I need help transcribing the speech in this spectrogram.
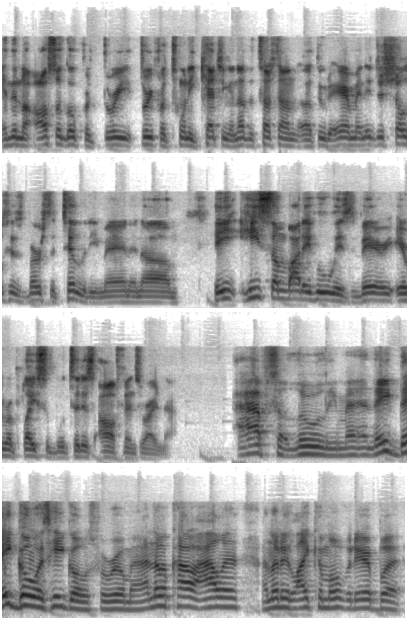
and then to also go for three, three for 20, catching another touchdown uh, through the air, man, it just shows his versatility, man. And um, he he's somebody who is very irreplaceable to this offense right now. Absolutely, man. They they go as he goes for real, man. I know Kyle Allen. I know they like him over there, but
